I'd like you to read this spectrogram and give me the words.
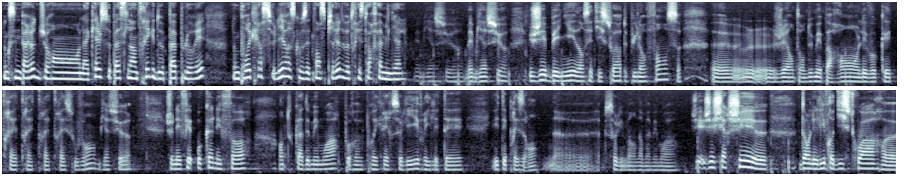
Donc c'est une période durant laquelle se passe l'intrigue de Pas pleurer. Donc pour écrire ce livre, est-ce que vous êtes inspiré de votre histoire familiale? Mais bien sûr, mais bien sûr. J'ai baigné dans cette histoire depuis l'enfance. Euh, J'ai entendu mes parents l'évoquer très très très très souvent, bien sûr. Je n'ai fait aucun effort, en tout cas de mémoire, pour, pour écrire ce livre. Il était, il était présent euh, absolument dans ma mémoire. J'ai cherché euh, dans les livres d'histoire euh,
